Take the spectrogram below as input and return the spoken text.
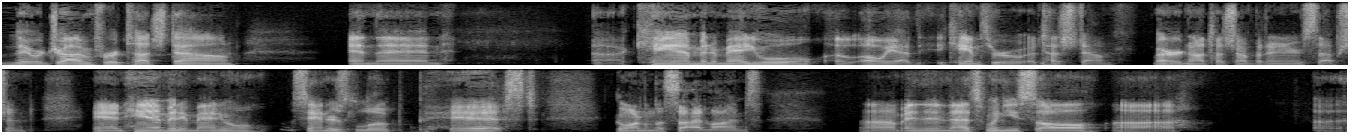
they were driving for a touchdown, and then uh, Cam and Emmanuel. Oh, oh yeah, Cam threw a touchdown or not a touchdown, but an interception. And him and Emmanuel Sanders looked pissed going on the sidelines. Um, and then that's when you saw uh, uh,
